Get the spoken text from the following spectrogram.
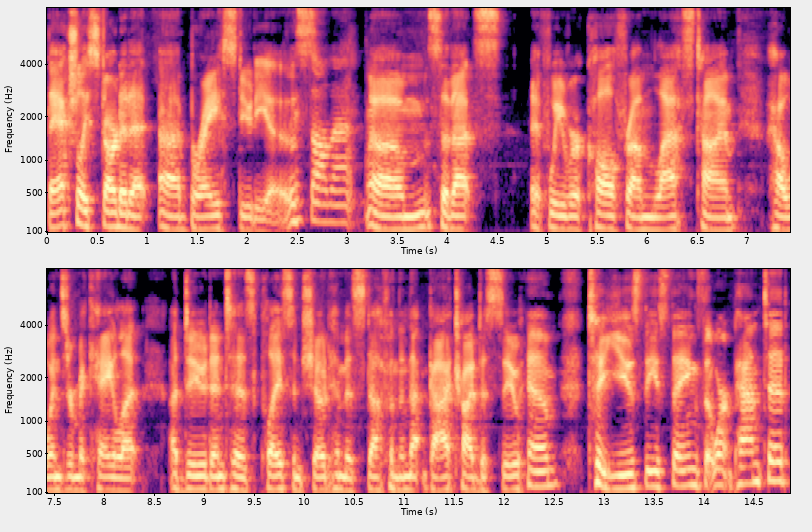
They actually started at uh, Bray Studios. i saw that Um, so that's if we recall from last time how Winsor McCay let a dude into his place and showed him his stuff, and then that guy tried to sue him to use these things that weren't patented.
